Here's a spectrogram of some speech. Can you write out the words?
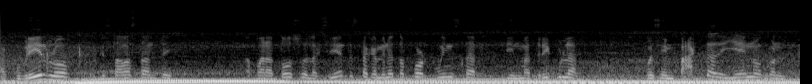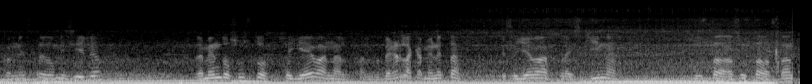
a cubrirlo, porque está bastante aparatoso el accidente. Esta camioneta Ford Winstar sin matrícula, pues se impacta de lleno con, con este domicilio. Tremendo susto se llevan al, al ver la camioneta que se lleva la esquina, asusta, asusta bastante.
